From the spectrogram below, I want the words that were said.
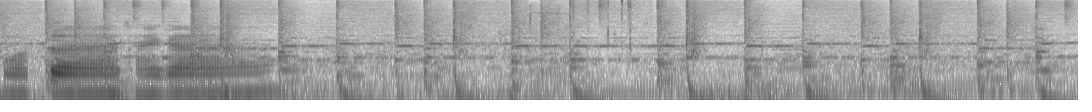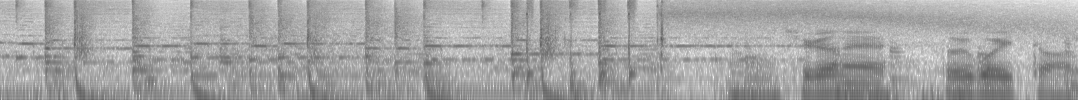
고맙다 잘가 주변에 놀고 있던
